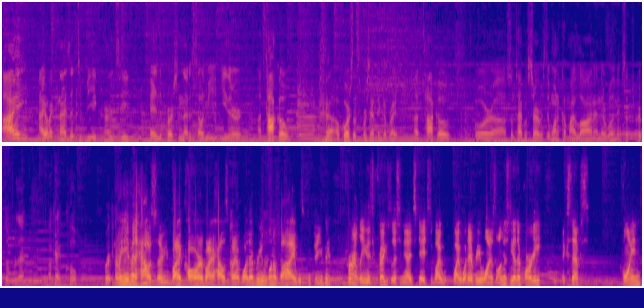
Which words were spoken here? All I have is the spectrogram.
I I Yep. recognize it to be a currency, and the person that is selling me either a taco, of course that's the first thing I think of, right? A taco, or uh, some type of service. They want to cut my lawn, and they're willing to accept crypto for that. Okay, cool. I mean, even a house. I mean, buy a car, buy a house, buy Uh-huh. whatever you want to buy with crypto. You can currently use Craigslist in the United States to buy buy whatever you want, as long as the other party accepts coin.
